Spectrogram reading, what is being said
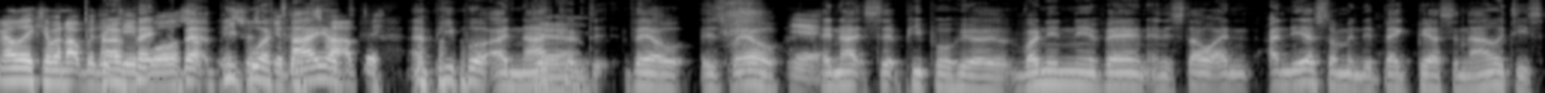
I like coming up with the I Dave think- Wallace. but people are tired and people are knackered well as well. Yeah. And that's the people who are running the event and it's still and and there's some of the big personalities.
